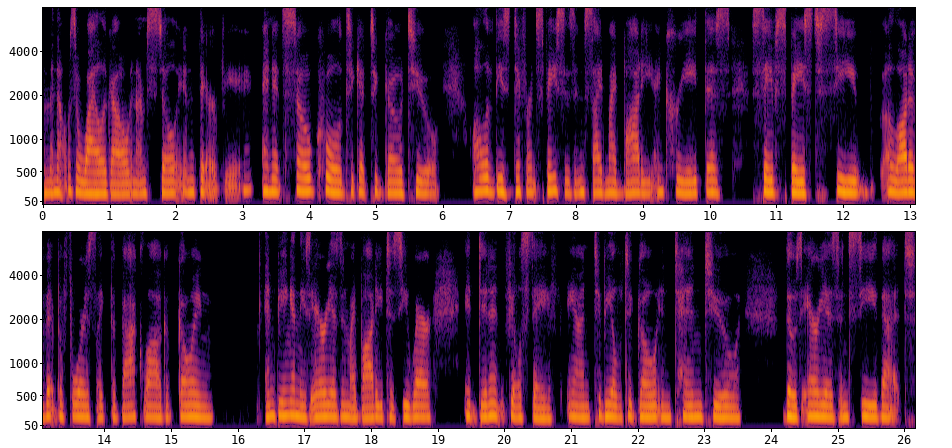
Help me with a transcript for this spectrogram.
And that was a while ago, and I'm still in therapy. And it's so cool to get to go to all of these different spaces inside my body and create this safe space to see a lot of it before is like the backlog of going and being in these areas in my body to see where it didn't feel safe and to be able to go and tend to those areas and see that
